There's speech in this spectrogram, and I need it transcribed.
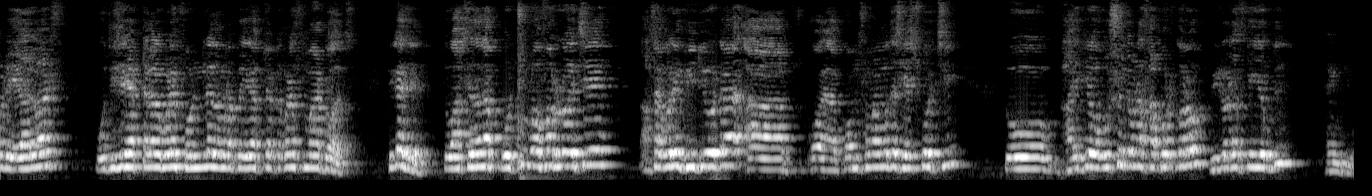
করে পঁচিশ হাজার টাকার উপরে ফোন নিলে করে স্মার্ট ওয়াচ ঠিক আছে? তো আজকে দাদা প্রচুর অফার রয়েছে। আশা করি ভিডিওটা কম সময়ের মধ্যে শেষ করছি। তো ভাইকে অবশ্যই তোমরা সাপোর্ট করো। ভিডিওটা সেই অবধি। থ্যাংক ইউ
